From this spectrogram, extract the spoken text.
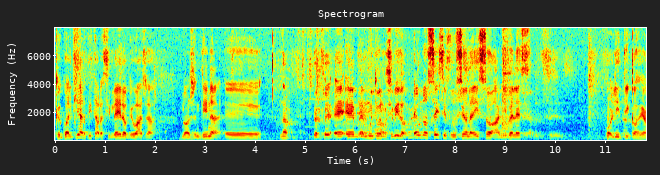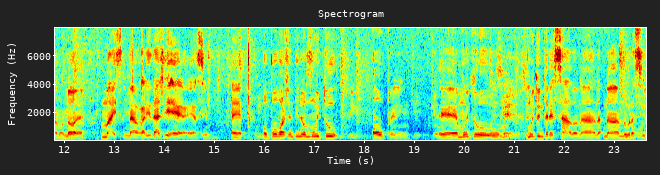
que qualquer artista brasileiro que vaya na Argentina eh, não, perfeito. É, é, é, muito bem recebido. Eu não sei se funciona isso a níveis políticos, digamos, não é? mas na realidade é, é assim. É, o povo argentino é muito opening, é muito, muito interessado na, na, no Brasil.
